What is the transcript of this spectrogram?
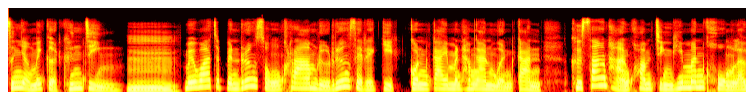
ซึ่งยังไม่เกิดขึ้นจริง อืม ไม่ว่าจะเป็นเรื่องสงครามหรือเรื่องเศรษฐกิจกลไกมันทำงานเหมือนกัน คือสร้างฐานความจริงที่มั่นคง แล้ว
